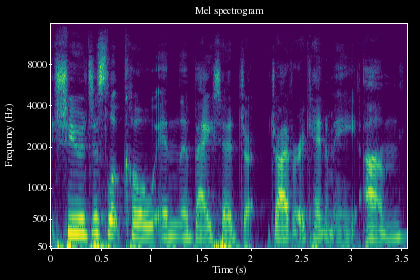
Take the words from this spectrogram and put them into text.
she would just look cool in the Beta dri- Driver Academy um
